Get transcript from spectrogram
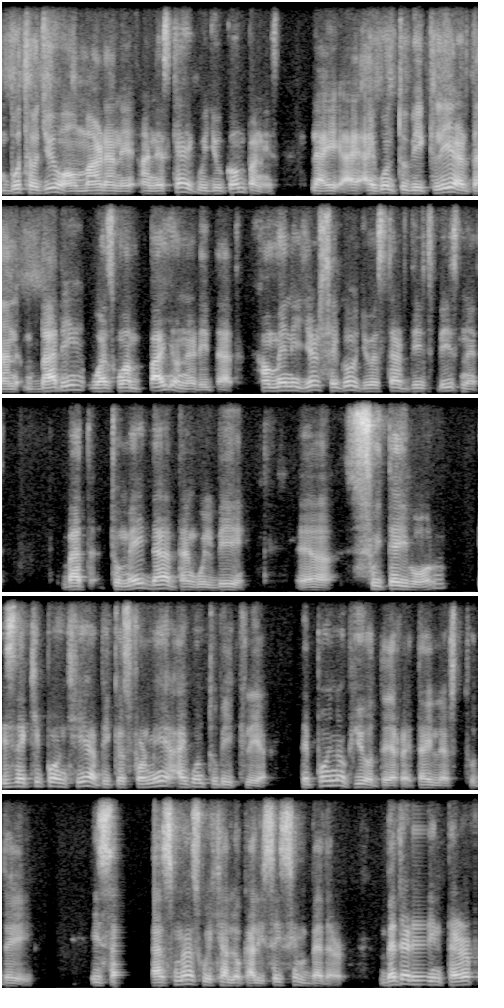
both of you, Omar and, and Sky, with your companies, like I, I want to be clear that Badia was one pioneer in that. How many years ago you start this business? But to make that then will be uh, suitable is the key point here because for me, I want to be clear. The point of view of the retailers today is as much we have localization better, better in terms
